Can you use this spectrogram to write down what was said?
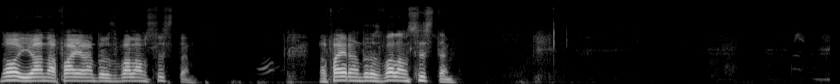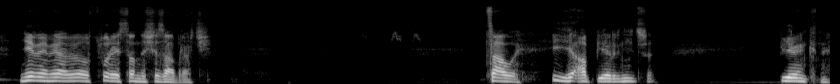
No i ja na Firehand rozwalam system. Na Firehand rozwalam system. Nie wiem od której strony się zabrać. Cały. Ja pierniczę. Piękny.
